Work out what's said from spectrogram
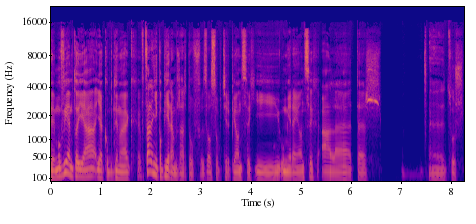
Y, mówiłem to ja, Jakub Dymek. Wcale nie popieram żartów z osób cierpiących i umierających, ale też y, cóż.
